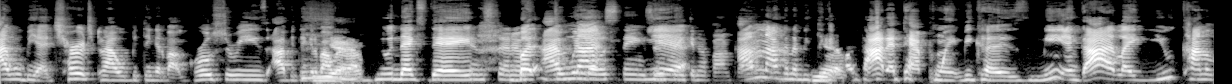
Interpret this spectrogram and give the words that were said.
I will be at church and I will be thinking about groceries. I'll be thinking about Yeah. what to do next day. Instead of But I'm doing not- those things yeah, and thinking about God. I'm not gonna be thinking Yeah. about God at that point because me and God, like you kind of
